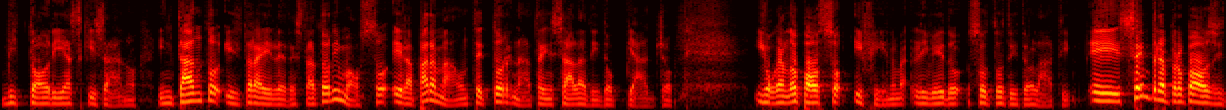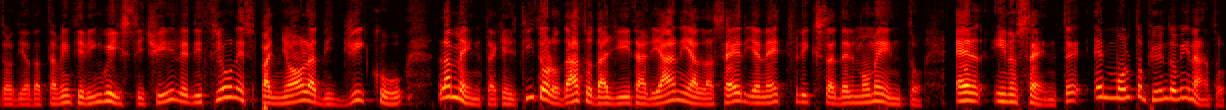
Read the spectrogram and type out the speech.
Vittoria Schisano. Intanto il trailer è stato rimosso e la Paramount è tornata in sala di doppiaggio. Io quando posso i film li vedo sottotitolati. E sempre a proposito di adattamenti linguistici, l'edizione spagnola di GQ lamenta che il titolo dato dagli italiani alla serie Netflix del momento, El Innocente, è molto più indovinato.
